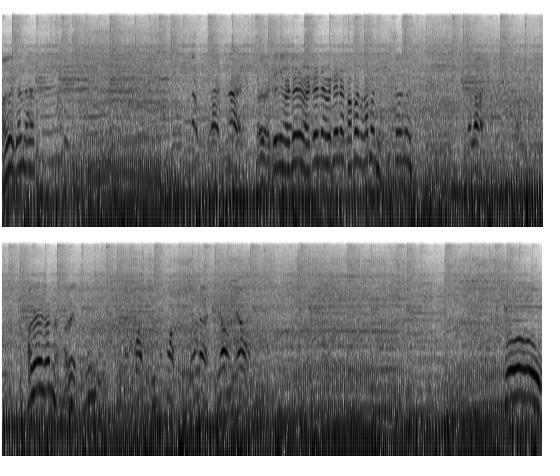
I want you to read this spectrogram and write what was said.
අද ගන්න ගන්න. අර වැටෙන වැටෙන වැටෙන වැටෙන කපන්න කපන්න ඉස්සර ගන්න. අර ගන්න අර ඕ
